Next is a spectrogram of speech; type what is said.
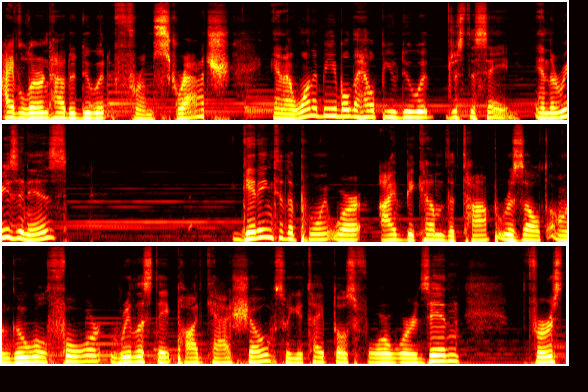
I've learned how to do it from scratch and I want to be able to help you do it just the same. And the reason is getting to the point where I've become the top result on Google for real estate podcast show. So you type those four words in. First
